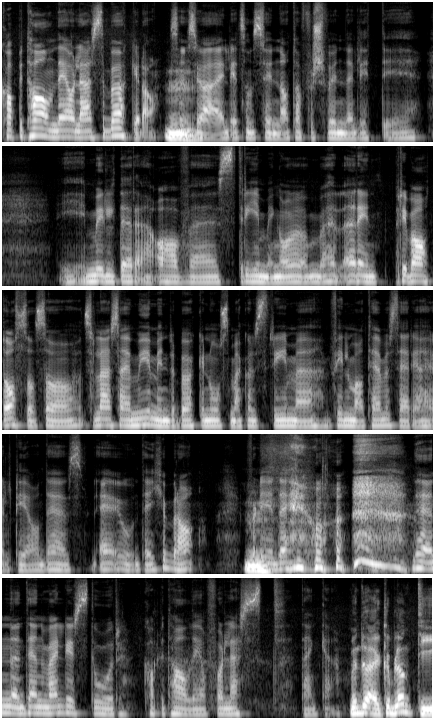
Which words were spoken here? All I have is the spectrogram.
kapitalen det er å lese bøker, da. Mm. Syns jeg er litt sånn synd at det har forsvunnet litt i i mylderet av eh, streaming, og rent privat også, så, så, leser jeg mye mindre bøker nå som jeg kan streame filmer og TV-serier hele tida, og det er jo det er ikke bra. Fordi mm. det er jo det er, en, det er, en, veldig stor kapital i å få lest, tenker jeg. Men du er jo ikke blant de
